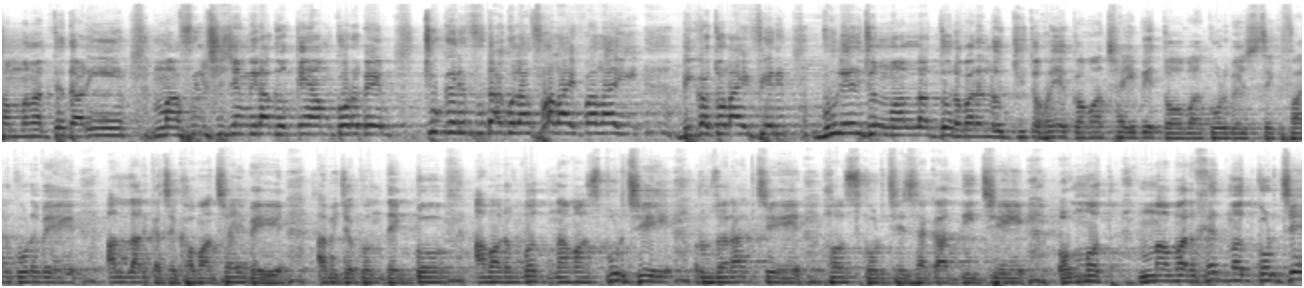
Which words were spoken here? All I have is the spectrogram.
সম্মানার্থে দাঁড়িয়ে মাহফিল শেষে মিলাদু কেয়াম করবে চুকের ফুটাগুলা ফালাই ফালাই বিগত লাইফের ভুলের জন্য আল্লাহর দরবারে লজ্জিত হয়ে ক্ষমা চাইবে, তওবা করবে, ইস্তেগফার করবে, আল্লাহর কাছে ক্ষমা চাইবে। আমি যখন দেখব আমার উম্মত নামাজ পড়ছে, রোজা রাখছে, হজ করছে, যাকাত দিচ্ছে, উম্মত মাবার খেদমত করছে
